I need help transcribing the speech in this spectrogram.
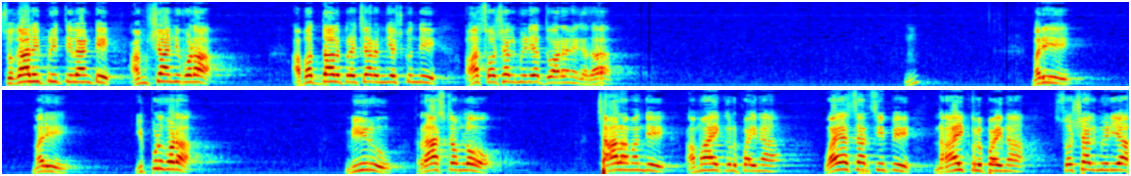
సుగాలి ప్రీతి లాంటి అంశాన్ని కూడా అబద్ధాలు ప్రచారం చేసుకుంది ఆ సోషల్ మీడియా ద్వారానే కదా. మరి మరి ఇప్పుడు కూడా మీరు రాష్ట్రంలో చాలామంది అమాయకులపైన వైఎస్ఆర్సీపీ నాయకులపైన సోషల్ మీడియా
